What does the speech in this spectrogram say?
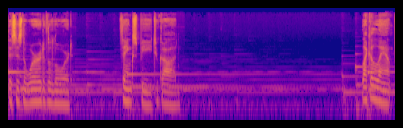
This is the word of the Lord. Thanks be to God. Like a lamp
